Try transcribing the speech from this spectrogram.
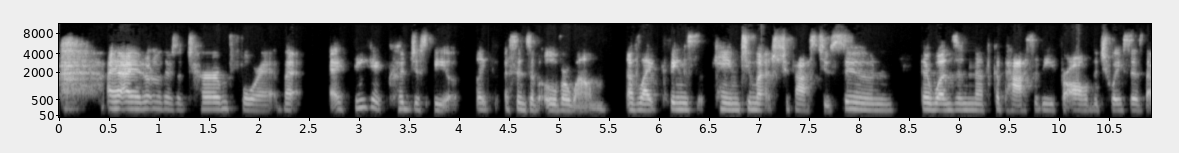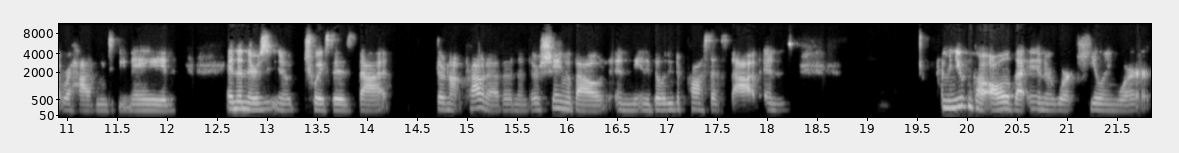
I, I don't know there's a term for it, but I think it could just be like a sense of overwhelm of like things came too much too fast too soon. There wasn't enough capacity for all the choices that were having to be made. And then there's, you know, choices that they're not proud of and there's shame about and the inability to process that. And I mean, you can call all of that inner work healing work,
